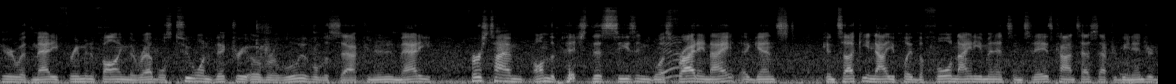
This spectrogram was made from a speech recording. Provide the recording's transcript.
here with Maddie Friedmann following the Rebels 2-1 victory over Louisville this afternoon. Maddie, first time on the pitch this season was yeah. Friday night against Kentucky. Now you played the full 90 minutes in today's contest after being injured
